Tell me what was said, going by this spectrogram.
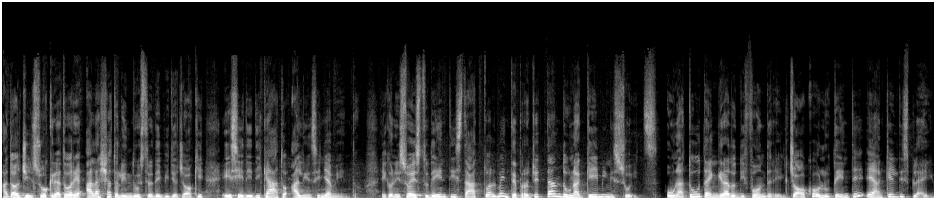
Ad oggi il suo creatore ha lasciato l'industria dei videogiochi e si è dedicato all'insegnamento e con i suoi studenti sta attualmente progettando una Gaming Suites, una tuta in grado di fondere il gioco, l'utente e anche il display.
